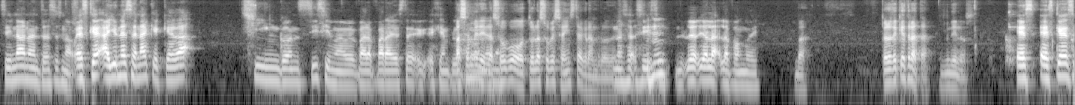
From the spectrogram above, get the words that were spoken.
Sí, no, no, entonces no. Es que hay una escena que queda chingoncísima, güey, para, para este ejemplo. Pásamele, la no, subo o tú la subes a Instagram, brother. no sé, sí, sí, yo, yo la, la pongo ahí. Va. ¿Pero de qué trata? Dinos. Es, es que es,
